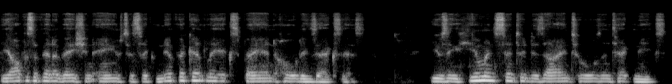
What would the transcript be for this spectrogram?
the Office of Innovation aims to significantly expand holdings access. Using human-centered design tools and techniques,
